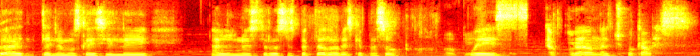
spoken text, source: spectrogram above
eh, tenemos que decirle a nuestros espectadores qué pasó. Pues capturaron al chupacabras.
